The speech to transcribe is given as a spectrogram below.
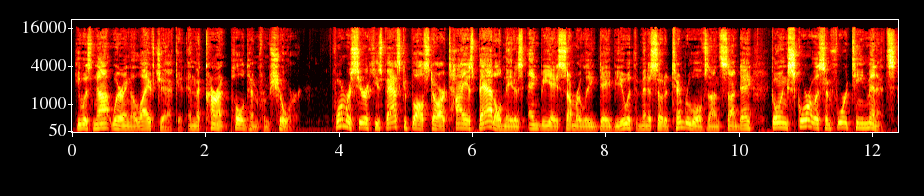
He was not wearing a life jacket, and the current pulled him from shore. Former Syracuse basketball star Tyus Battle made his NBA Summer League debut at the Minnesota Timberwolves on Sunday, going scoreless in 14 minutes.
